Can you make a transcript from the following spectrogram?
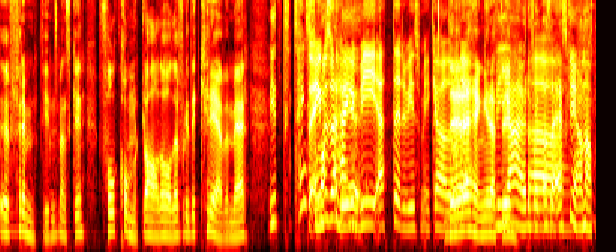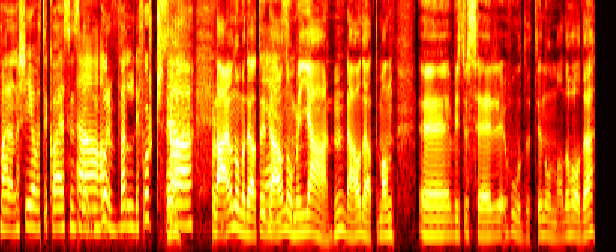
eh, fremtidens mennesker. Folk kommer til å ha ADHD fordi det krever mer. Vi, tenk Så så egentlig så masse henger vi, etter, vi som ikke har Dere ADHD. henger vi etter. er det, altså, Jeg skulle gjerne hatt mer energi, og vet du hva, jeg syns Ja. verden går veldig fort. Så Ja. For det er jo noe med det at det, er jo noe med hjernen. Det er jo det at man eh, Hvis du ser hodet til noen med ADHD,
